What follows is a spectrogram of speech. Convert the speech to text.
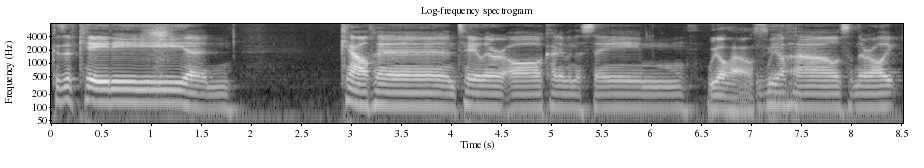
cuz if Katy and Calvin and Taylor are all kind of in the same Wheelhouse. yeah. wheelhouse and they're all like,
